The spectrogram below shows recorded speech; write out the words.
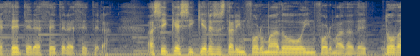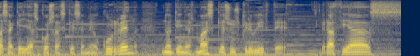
etcétera, etcétera, etcétera. Así que si quieres estar informado o informada de todas aquellas cosas que se me ocurren, no tienes más que suscribirte. Gracias.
